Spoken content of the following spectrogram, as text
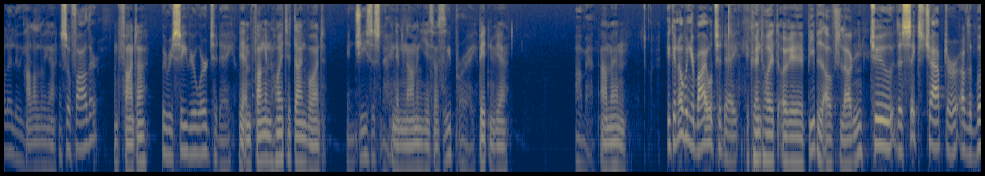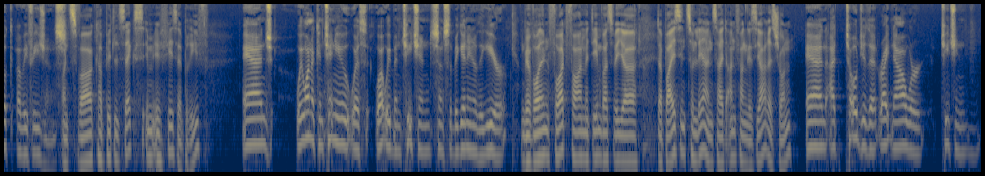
Hallelujah. Halleluja. And so, Father, Und Vater, we receive your word today. wir empfangen heute dein Wort. In Jesus' In name, dem Namen Jesus we pray. beten wir. Amen. Amen. You can open your Bible today Ihr könnt heute eure Bibel aufschlagen. to the sixth chapter of the book of Ephesians. Und zwar Kapitel 6 im Epheserbrief. And we want to continue with what we've been teaching since the beginning of the year. Und wir wollen fortfahren mit dem, was wir ja dabei sind zu lernen seit Anfang des Jahres schon. And I told you that right now we're teaching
